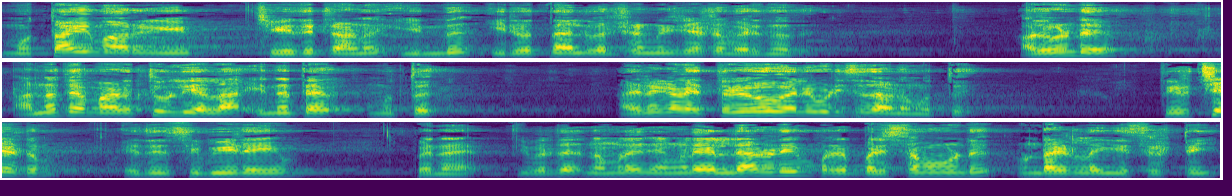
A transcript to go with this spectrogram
മുത്തായി മാറുകയും ചെയ്തിട്ടാണ് ഇന്ന് ഇരുപത്തിനാല് വർഷങ്ങൾക്ക് ശേഷം വരുന്നത്. അതുകൊണ്ട് അന്നത്തെ മഴത്തുള്ളിയല്ല ഇന്നത്തെ മുത്ത്. അതിനേക്കാൾ എത്രയോ വില പിടിച്ചതാണ് മുത്ത്. തീർച്ചയായിട്ടും ഇത് സിബിയുടെയും പിന്നെ ഇവരുടെ നമ്മളെ ഞങ്ങളെ എല്ലാവരുടെയും പരി- പരിശ്രമം കൊണ്ട് ഉണ്ടായിട്ടുള്ള ഈ സൃഷ്ടി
